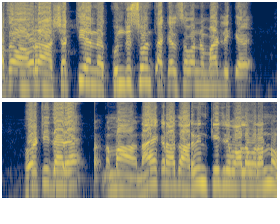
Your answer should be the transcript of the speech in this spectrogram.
ಅಥವಾ ಅವರ ಶಕ್ತಿಯನ್ನು ಕುಂದಿಸುವಂತ ಕೆಲಸವನ್ನು ಮಾಡಲಿಕ್ಕೆ ಹೊರಟಿದ್ದಾರೆ. ನಮ್ಮ ನಾಯಕರಾದ ಅರವಿಂದ್ ಕೇಜ್ರಿವಾಲ್ ಅವರನ್ನು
